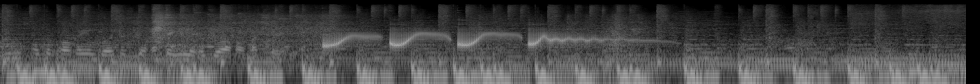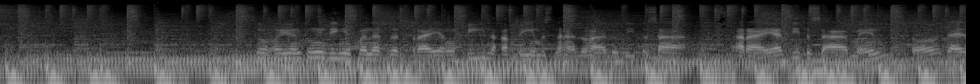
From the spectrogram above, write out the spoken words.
di masyadong okay yung boses ko kasi inuubo ako kasi. Pa natatry ang pinaka-famous na halo-halo dito sa Arayat, dito sa amin, to, dahil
